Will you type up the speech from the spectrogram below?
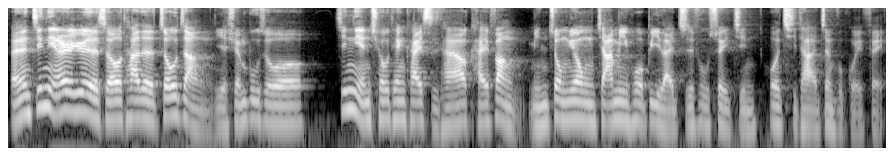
反正今年二月的时候，他的州长也宣布说，今年秋天开始，他要开放民众用加密货币来支付税金或其他的政府规费。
